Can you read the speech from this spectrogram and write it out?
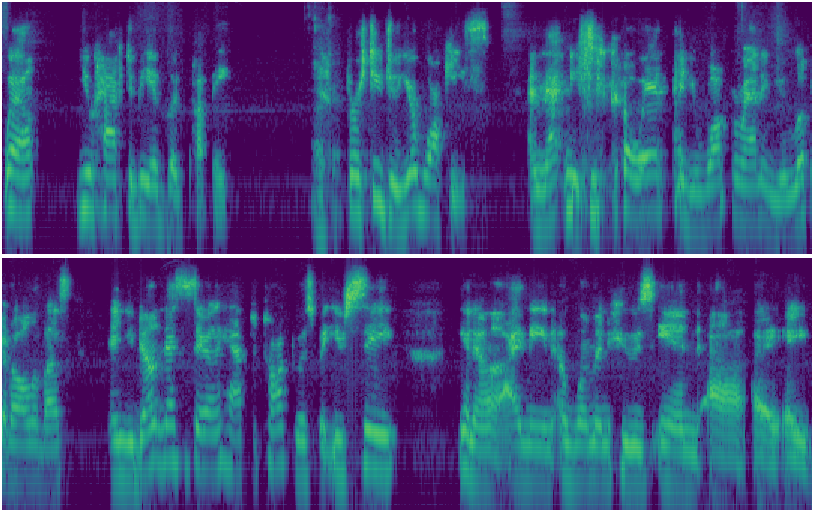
Well, you have to be a good puppy. okay First, you do your walkies, and that means you go in and you walk around and you look at all of us, and you don't necessarily have to talk to us, but you see, you know, I mean, a woman who's in uh, a, a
